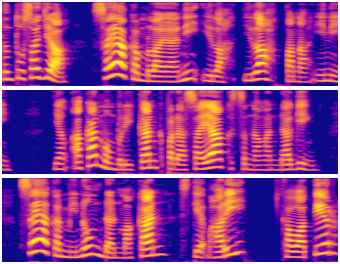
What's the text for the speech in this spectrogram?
Tentu saja, saya akan melayani ilah-ilah tanah ini yang akan memberikan kepada saya kesenangan daging. Saya akan minum dan makan setiap hari, khawatir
